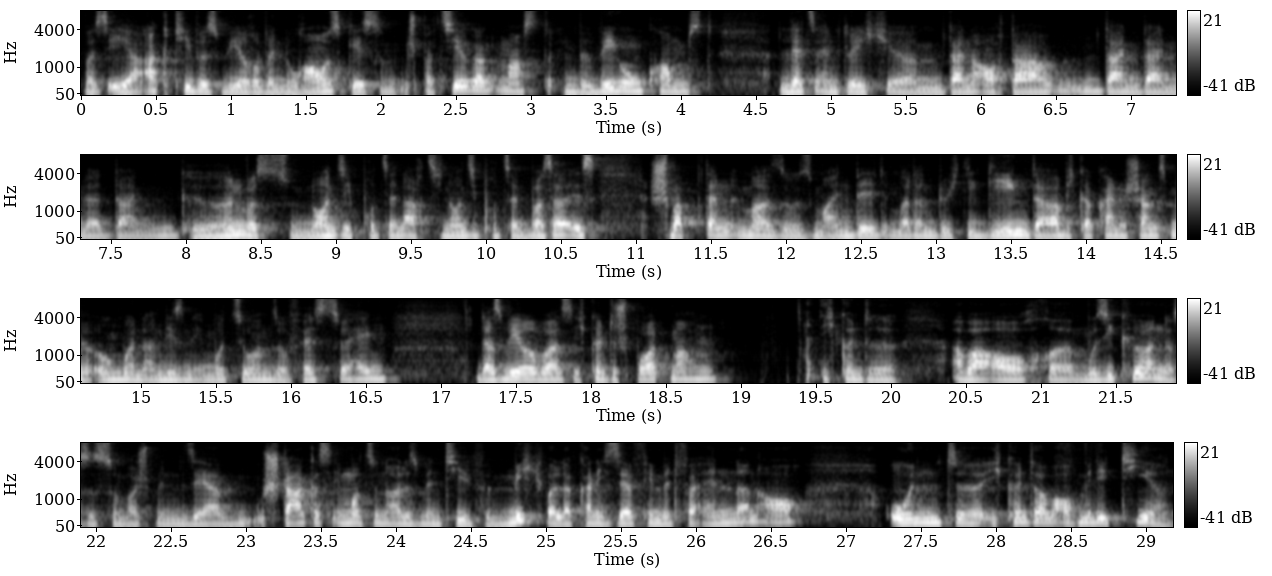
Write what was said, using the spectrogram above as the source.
Was eher Aktives wäre, wenn du rausgehst und einen Spaziergang machst, in Bewegung kommst, letztendlich ähm, dann auch da dein, dein, dein Gehirn, was zu 90 Prozent, 80, 90 Prozent Wasser ist, schwappt dann immer, so ist mein Bild, immer dann durch die Gegend. Da habe ich gar keine Chance mehr, irgendwann an diesen Emotionen so festzuhängen. Das wäre was, ich könnte Sport machen. Ich könnte aber auch äh, Musik hören. Das ist zum Beispiel ein sehr starkes emotionales Ventil für mich, weil da kann ich sehr viel mit verändern auch. Und äh, ich könnte aber auch meditieren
